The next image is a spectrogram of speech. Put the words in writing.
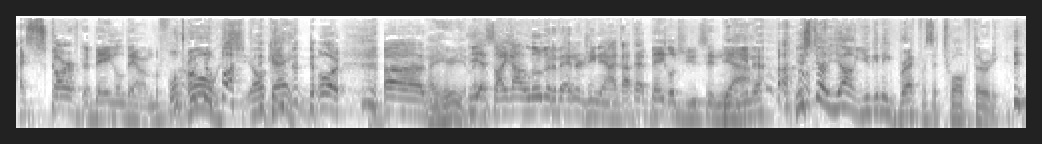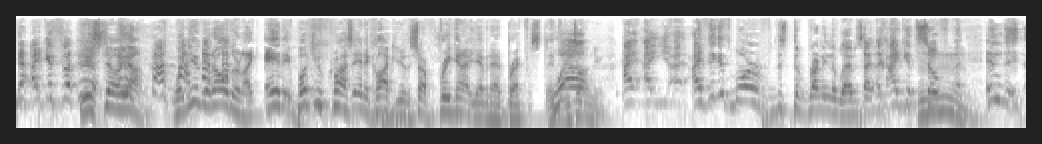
I scarfed a bagel down before Oh, sh- okay. the door. Um, I hear you, man. Yeah, so I got a little bit of energy now. I got that bagel juice in me. You know. you're still young. You can eat breakfast at 12:30. yeah, I guess so. You're still young. When you get older, like eight, once you cross eight o'clock, you're gonna start freaking out. You haven't had breakfast. I'm Well, telling you. I, I I think it's more of just the running the website. Like I get so Mm. and the,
